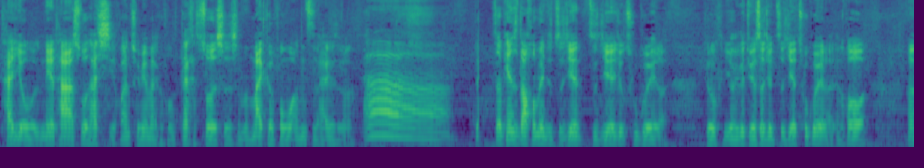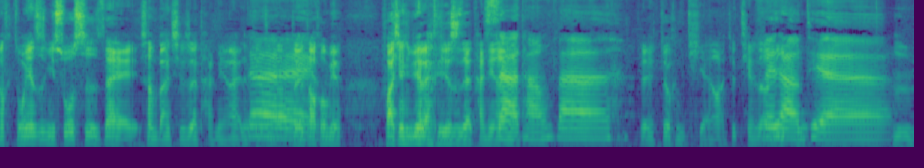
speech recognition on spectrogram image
他有捏他说他喜欢催眠麦克风，但他说的是什么麦克风王子还是什么啊？对，这片子到后面就直接直接就出柜了，就有一个角色就直接出柜了，然后。呃，总而言之，你说是在上班，其实在谈恋爱的片子，对，到后面发现越来越是在谈恋爱。撒糖番，对，就很甜啊，就甜的非常甜，嗯，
